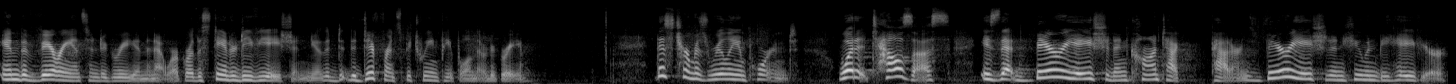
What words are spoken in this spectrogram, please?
and the variance in degree in the network, or the standard deviation, you know, the, the difference between people and their degree. This term is really important. What it tells us is that variation in contact patterns, variation in human behavior,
